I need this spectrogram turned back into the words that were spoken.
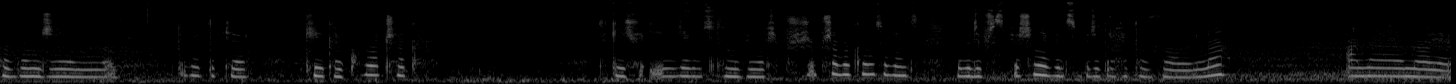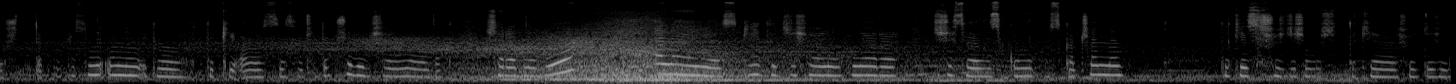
to będzie no, tutaj takie kilka kółeczek. Takich jakby co to nie wiem jak się przyszybsza do końca, więc nie będzie przyspieszenia, więc będzie trochę to wolne. Ale no ja już tak nie umiem i to takie ale zazwyczaj do przodu dzisiaj nie mam tak średnio było. Ale jest git dzisiaj w miarę. Dzisiaj sobie wysoko nie poskaczemy. Takie z 60, takie 60,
